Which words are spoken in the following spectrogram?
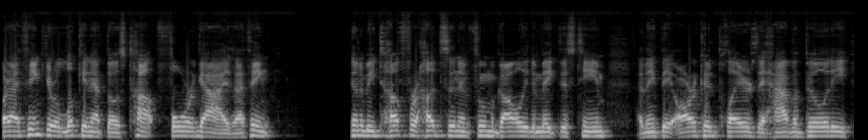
But I think you're looking at those top four guys. I think going to be tough for Hudson and Fumagalli to make this team. I think they are good players. They have ability.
